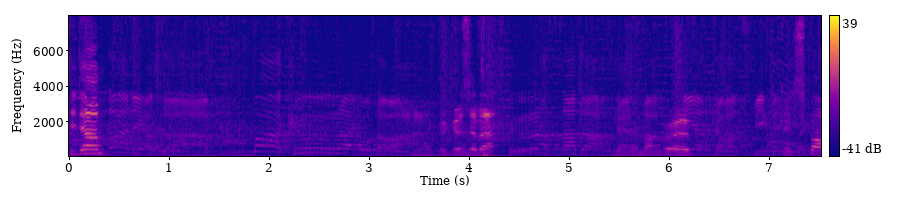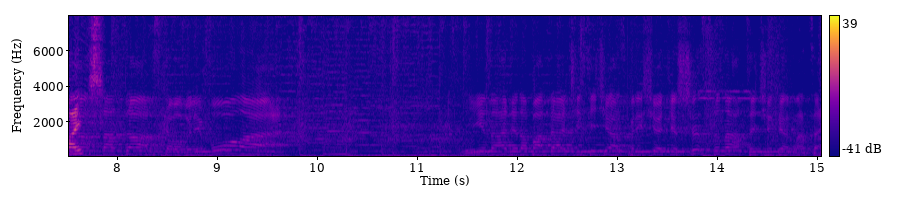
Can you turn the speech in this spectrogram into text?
Nicely done. Надежда Макрагузова. Gaguzova Краснодарская a number of спортсменка, воспитанница good spikes. краснодарского волейбола. И Надя на подаче сейчас при счете 16-14.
